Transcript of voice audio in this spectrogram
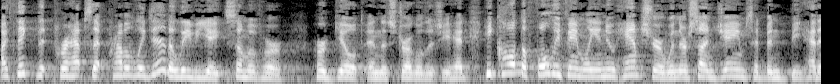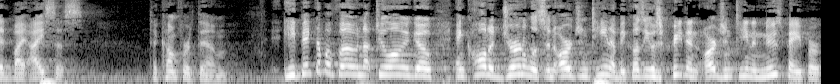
I think that perhaps that probably did alleviate some of her her guilt and the struggle that she had. He called the Foley family in New Hampshire when their son James had been beheaded by ISIS to comfort them. He picked up a phone not too long ago and called a journalist in Argentina because he was reading an Argentine newspaper.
